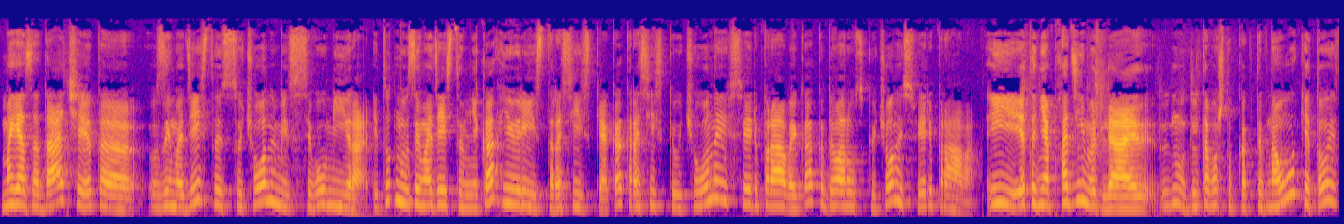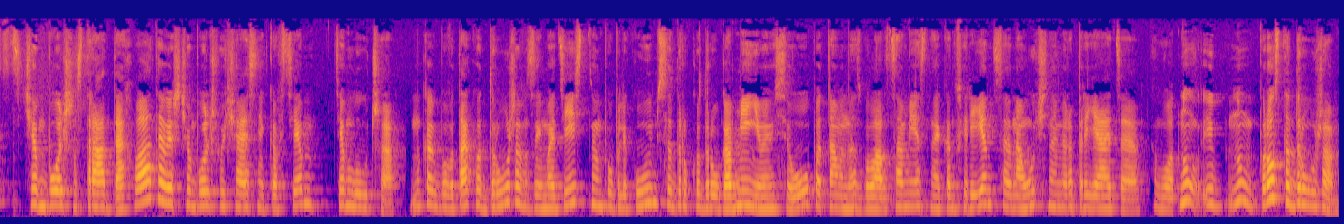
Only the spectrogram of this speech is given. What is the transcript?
моя задача это взаимодействовать с учеными из всего мира. И тут мы взаимодействуем не как юрист российский, а как российский ученый в сфере права и как белорусский ученый в сфере права. И это необходимо для, ну, для того, чтобы как-то в науке, то есть чем больше стран ты охватываешь, чем больше участников, тем, тем лучше. Мы как бы вот так вот дружим, взаимодействуем, публикуемся друг у друга, обмениваемся опытом. У нас была совместная конференция, научное мероприятие. Вот. Ну, и, ну, просто дружим.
